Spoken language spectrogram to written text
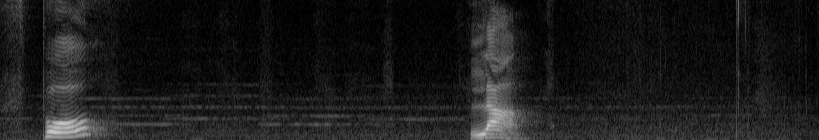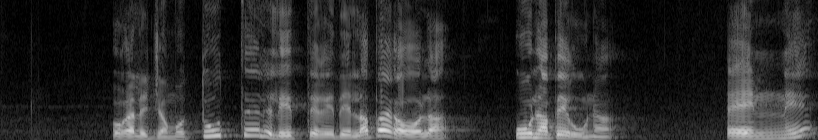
spo, la. Ora leggiamo tutte le lettere della parola una per una. N,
